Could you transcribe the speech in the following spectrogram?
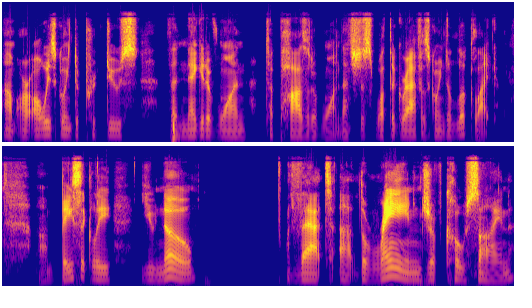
um, are always going to produce the negative 1 to positive 1. That's just what the graph is going to look like. Um, basically, you know that uh, the range of cosine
